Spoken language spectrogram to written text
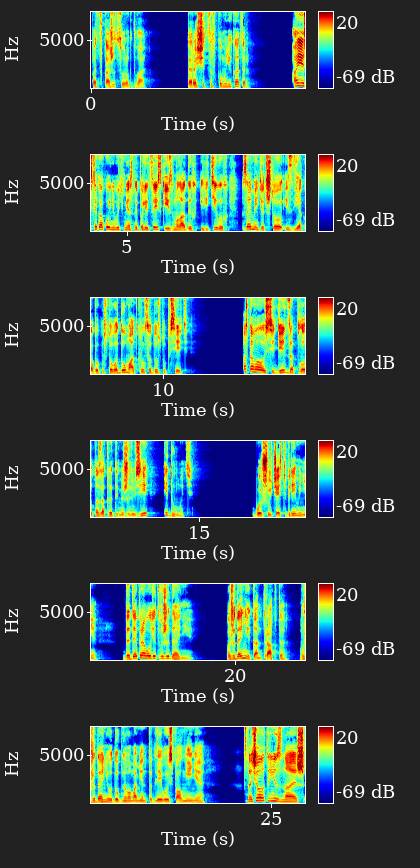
подскажет 42. Таращится в коммуникатор? А если какой-нибудь местный полицейский из молодых и ретивых заметит, что из якобы пустого дома открылся доступ в сеть? Оставалось сидеть за плотно закрытыми жалюзи и думать. Большую часть времени ДД проводит в ожидании. В ожидании контракта, в ожидании удобного момента для его исполнения – Сначала ты не знаешь,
